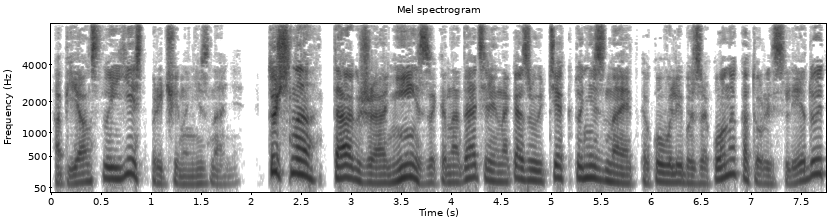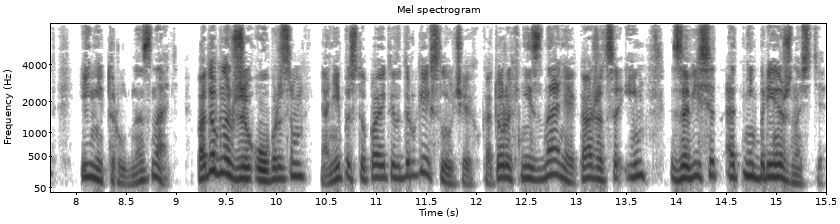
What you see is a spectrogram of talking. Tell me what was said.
а пьянство и есть причина незнания. Точно так же они, законодатели, наказывают тех, кто не знает какого-либо закона, который следует и нетрудно знать. Подобным же образом они поступают и в других случаях, в которых незнание, кажется, им зависит от небрежности,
